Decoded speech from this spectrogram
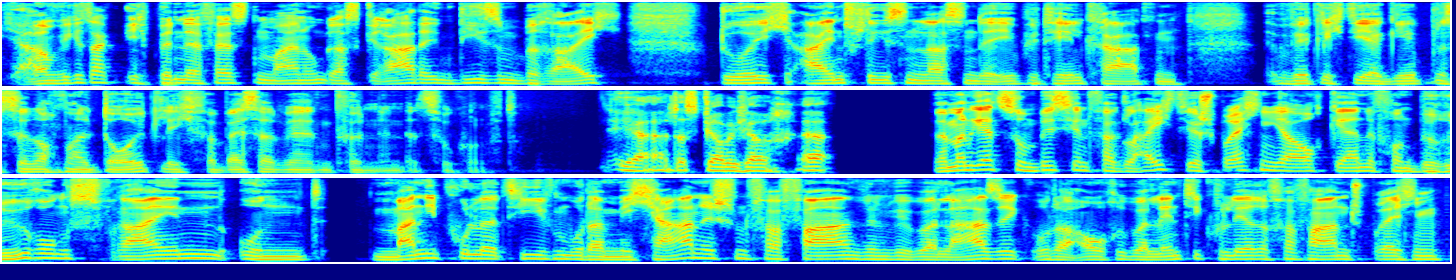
Ja, und wie gesagt, ich bin der festen Meinung, dass gerade in diesem Bereich durch Einfließen lassen der Epithelkarten wirklich die Ergebnisse nochmal deutlich verbessert werden können in der Zukunft. Ja, das glaube ich auch. Ja. Wenn man jetzt so ein bisschen vergleicht, wir sprechen ja auch gerne von berührungsfreien und manipulativen oder mechanischen Verfahren, wenn wir über LASIK oder auch über lentikuläre Verfahren sprechen.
